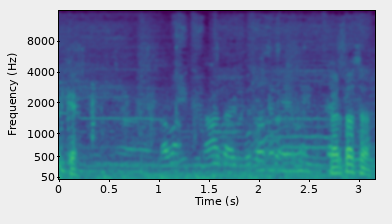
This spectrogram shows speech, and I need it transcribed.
ఓకే. పెడతా సార్.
